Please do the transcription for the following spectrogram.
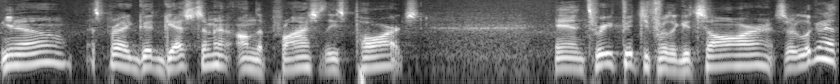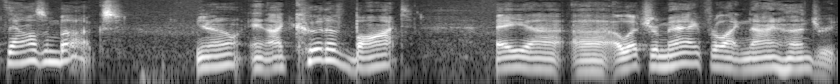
You know, that's probably a good guesstimate on the price of these parts. And three fifty for the guitar, so we're looking at a thousand bucks. You know, and I could have bought a uh, uh, Electromatic for like nine hundred.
